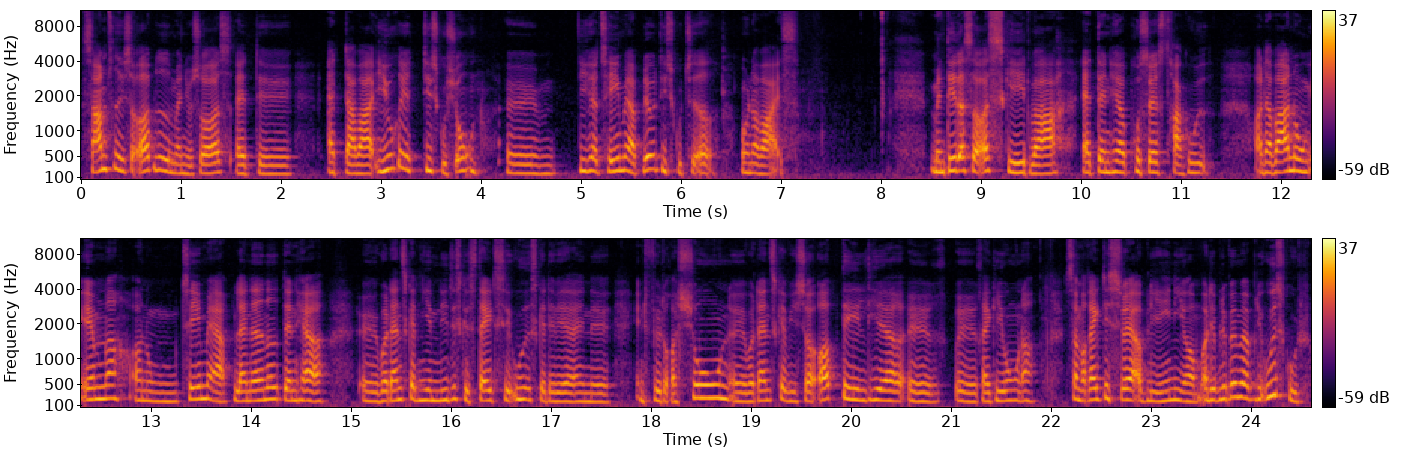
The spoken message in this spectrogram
Samtidig så oplevede man jo så også, at, øh, at der var ivrig diskussion. Øh, de her temaer blev diskuteret undervejs. Men det, der så også skete, var, at den her proces trak ud. Og der var nogle emner og nogle temaer, blandt andet den her, øh, hvordan skal den jemenitiske stat se ud? Skal det være en, øh, en federation? Øh, hvordan skal vi så opdele de her øh, øh, regioner, som var rigtig svært at blive enige om? Og det blev ved med at blive udskudt.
